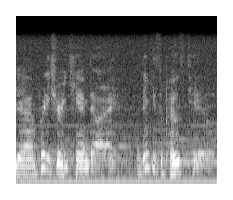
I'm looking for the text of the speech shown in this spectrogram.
Yeah, I'm pretty sure he can die. I think he's supposed to.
